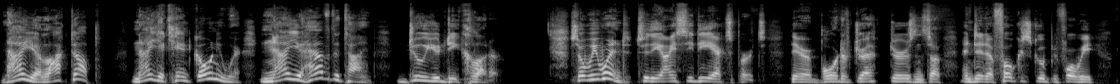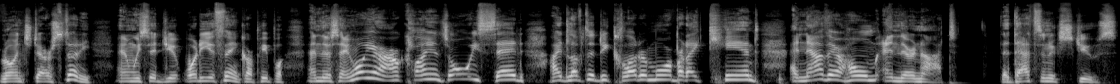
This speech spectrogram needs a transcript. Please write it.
Now you're locked up. Now you can't go anywhere. Now you have the time. Do you declutter? So we went to the ICD experts, their board of directors and stuff, and did a focus group before we launched our study. And we said, What do you think? Our people, and they're saying, Oh, yeah, our clients always said, I'd love to declutter more, but I can't. And now they're home and they're not. That that's an excuse.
